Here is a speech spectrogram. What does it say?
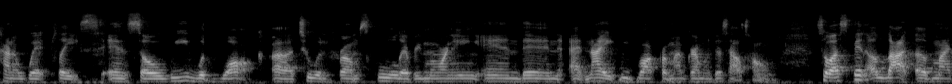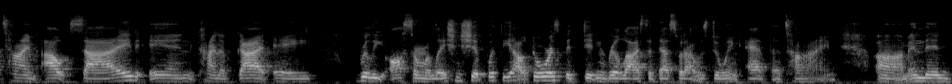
kind of wet place. And so we would walk uh, to and from school every morning. And then at night, we'd walk from my grandmother's house home. So I spent a lot of my time outside and kind of got a really awesome relationship with the outdoors, but didn't realize that that's what I was doing at the time. Um, and then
